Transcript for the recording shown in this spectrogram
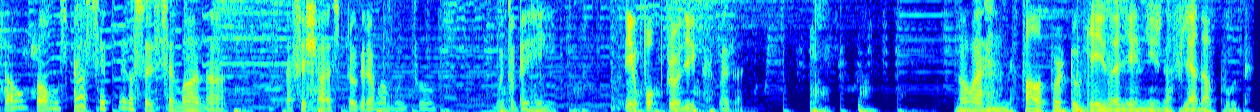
Então vamos para as recomendações de semana. Pra fechar esse programa muito, muito bem. Nem um pouco prolixo, mas é. Não Você é. Fala português alienígena, filha da puta.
